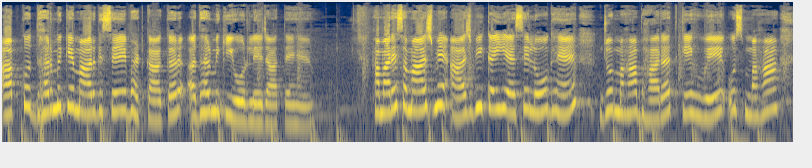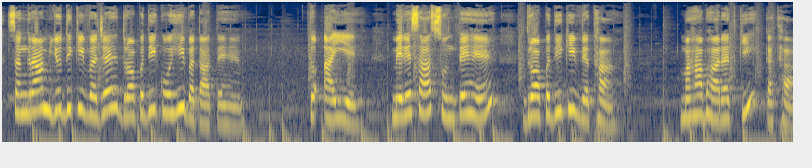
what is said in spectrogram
आपको धर्म के मार्ग से भटकाकर अधर्म की ओर ले जाते हैं। हमारे समाज में आज भी कई ऐसे लोग हैं जो महाभारत के हुए उस महासंग्राम युद्ध की वजह द्रौपदी को ही बताते हैं। तो आइए मेरे साथ सुनते हैं द्रौपदी की व्यथा, महाभारत की कथा।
